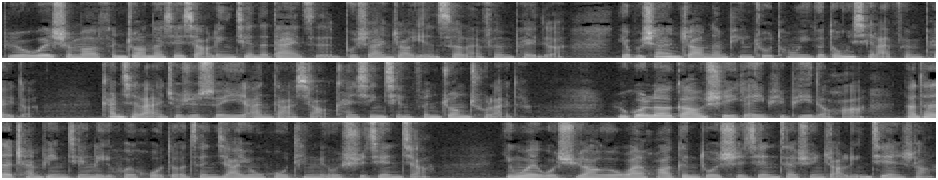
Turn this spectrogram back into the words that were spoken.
比如为什么分装那些小零件的袋子不是按照颜色来分配的，也不是按照能拼出同一个东西来分配的，看起来就是随意按大小、看心情分装出来的。如果乐高是一个 APP 的话，那它的产品经理会获得增加用户停留时间奖，因为我需要额外花更多时间在寻找零件上。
